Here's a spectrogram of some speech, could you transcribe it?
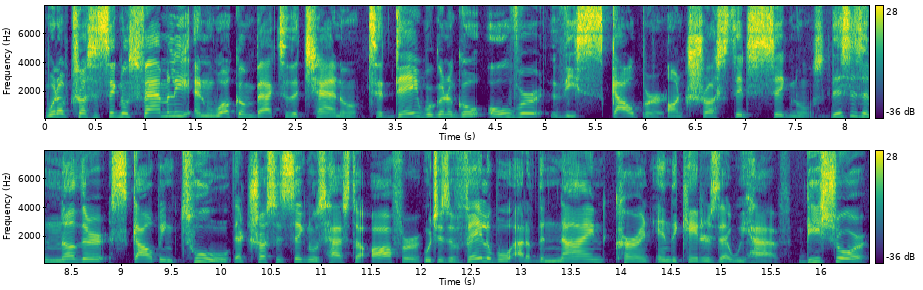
What up, Trusted Signals family, and welcome back to the channel. Today, we're gonna go over the scalper on Trusted Signals. This is another scalping tool that Trusted Signals has to offer, which is available out of the nine current indicators that we have. Be sure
